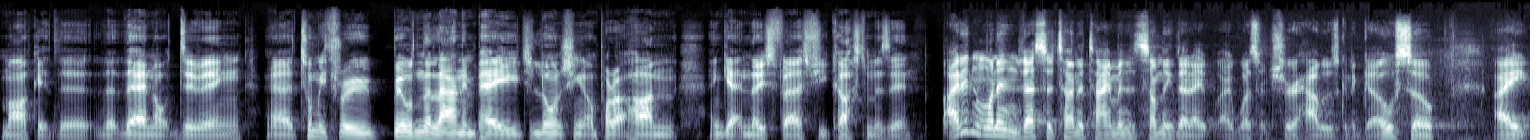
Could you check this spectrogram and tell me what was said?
market that, that they're not doing. Uh, talk me through building the landing page, launching it on Product Hunt, and getting those first few customers in. I didn't want to invest a ton of time into something that I, I wasn't sure how it was going to go. So I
